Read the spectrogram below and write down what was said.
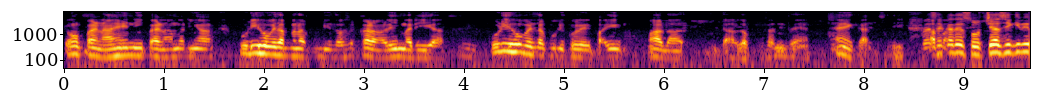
ਕਿਉਂ ਭੈਣਾਂ ਹੈ ਨਹੀਂ ਭੈਣਾਂ ਮਰੀਆਂ। ਕੁੜੀ ਹੋਵੇ ਤਾਂ ਬੰਦਾ ਕੁੜੀ ਦਾ ਘਰ ਵਾਲੀ ਮਰੀ ਆ। ਕੁੜੀ ਹੋਵੇ ਤਾਂ ਕੁੜੀ ਕੋਲੇ ਭਾਈ ਮਾਦਾ ਦਾ ਲੋਕ ਪਸੰਦ ਹੈ। ਐਂ ਗੱਲ ਸੀ। ਵੈਸੇ ਕਦੇ ਸੋਚਿਆ ਸੀ ਕਿ ਵੀ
